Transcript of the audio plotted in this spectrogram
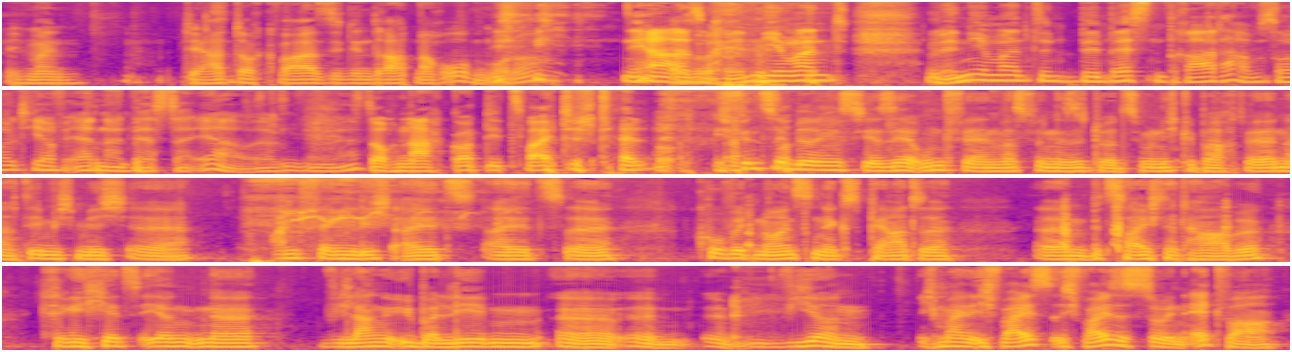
Ich meine, der hat doch quasi den Draht nach oben, oder? Ja, also, wenn jemand, wenn jemand den, den besten Draht haben sollte hier auf Erden, dann da er irgendwie, ne? Ist doch nach Gott die zweite Stelle. oder? Ich finde es übrigens hier sehr unfair, in was für eine Situation ich gebracht werde, nachdem ich mich äh, anfänglich als, als äh, Covid-19-Experte äh, bezeichnet habe, kriege ich jetzt irgendeine, wie lange überleben äh, äh, äh, Viren. Ich meine, ich weiß, ich weiß es so in etwa,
